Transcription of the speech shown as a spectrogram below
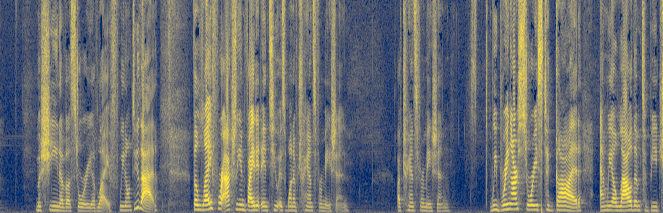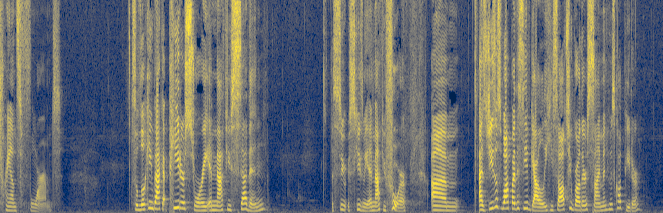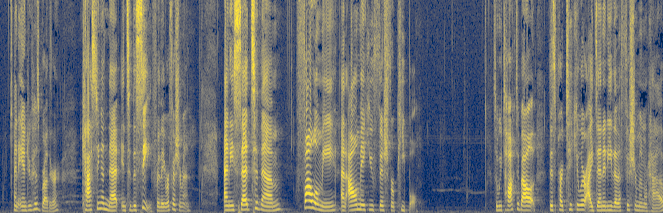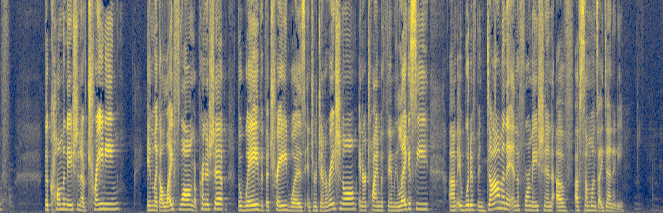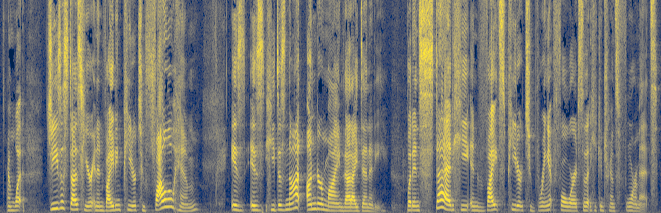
machine of a story of life. We don't do that. The life we're actually invited into is one of transformation. Of transformation. We bring our stories to God and we allow them to be transformed. So, looking back at Peter's story in Matthew 7, excuse me, in Matthew 4. Um, as Jesus walked by the Sea of Galilee, he saw two brothers, Simon, who's called Peter, and Andrew, his brother, casting a net into the sea, for they were fishermen. And he said to them, Follow me, and I'll make you fish for people. So we talked about this particular identity that a fisherman would have, the culmination of training in like a lifelong apprenticeship, the way that the trade was intergenerational, intertwined with family legacy, um, it would have been dominant in the formation of, of someone's identity. And what Jesus does here in inviting Peter to follow him is, is he does not undermine that identity, but instead he invites Peter to bring it forward so that he can transform it.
